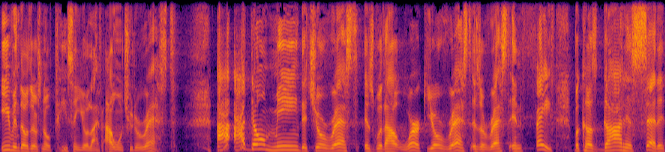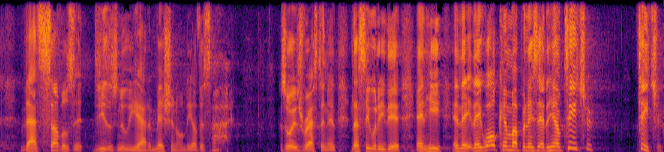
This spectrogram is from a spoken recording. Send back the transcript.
Even though there's no peace in your life, I want you to rest. I, I, don't mean that your rest is without work. Your rest is a rest in faith because God has said it, that settles it. Jesus knew he had a mission on the other side. So he's resting. And let's see what he did. And he and they, they woke him up and they said to him, Teacher, teacher,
